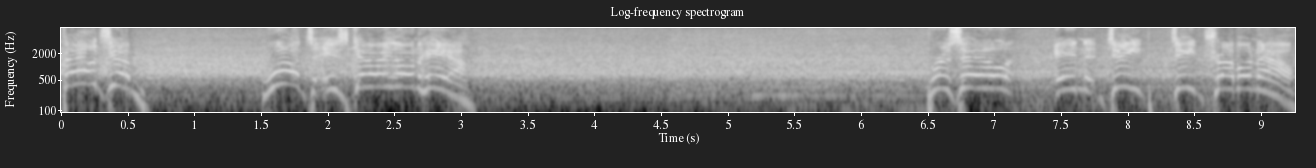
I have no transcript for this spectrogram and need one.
Belgium! What is going on here? Brazil in deep, deep trouble now.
